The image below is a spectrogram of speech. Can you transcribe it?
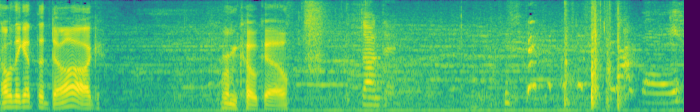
Oh, they got the dog from Coco. Dante. Sunday.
